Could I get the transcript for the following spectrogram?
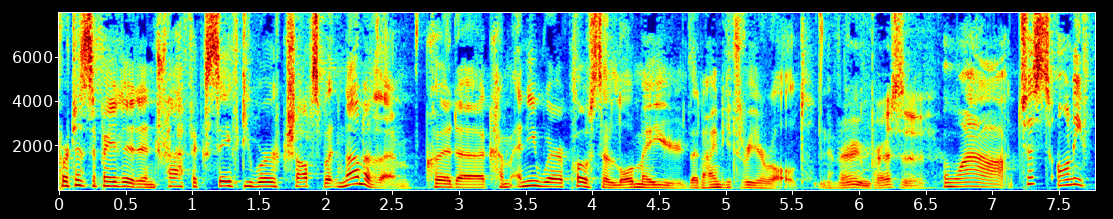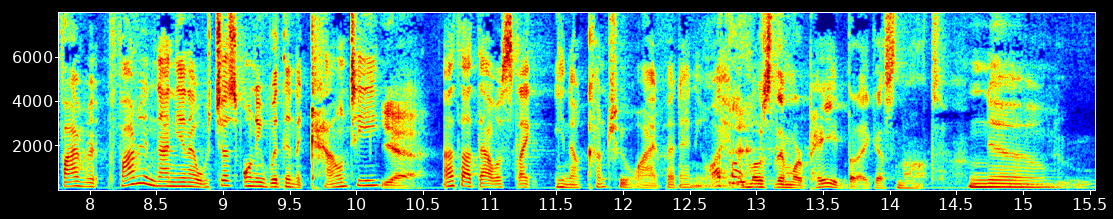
participated in traffic safety workshops, but none of them could uh, come anywhere close to Lo Meiyu, the 93 year old. Very impressive. Wow, just only five five hundred ninety nine was just only within the county. Yeah. I thought that was like you know countrywide, but anyway, I thought most of them were paid, but I guess not. no.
